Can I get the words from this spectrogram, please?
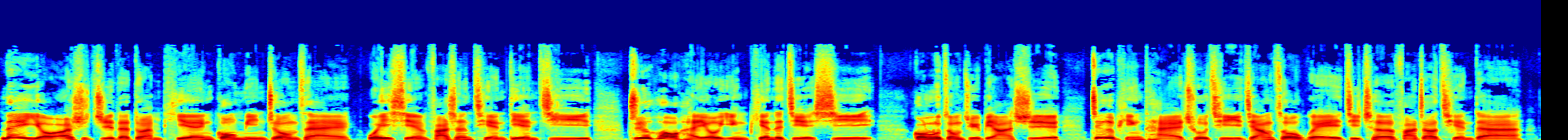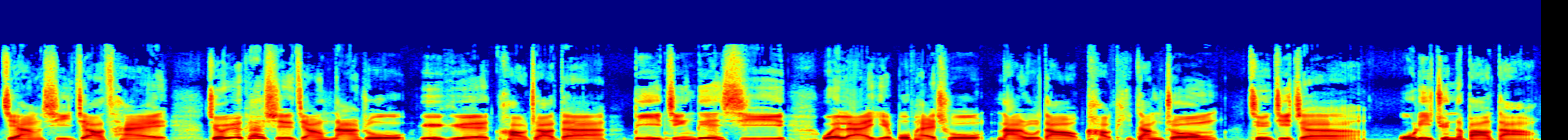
内有二十支的短片，供民众在危险发生前点击，之后还有影片的解析。公路总局表示，这个平台初期将作为机车发照前的讲习教材，九月开始将纳入预约考照的必经练习，未来也不排除纳入到考题当中。请记者吴丽君的报道。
